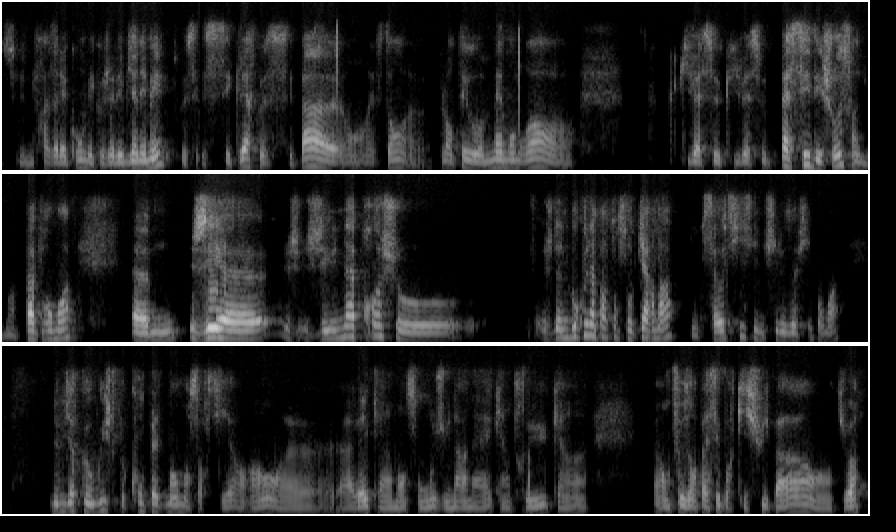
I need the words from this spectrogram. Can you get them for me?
C'est une phrase à la con, mais que j'avais bien aimée, parce que c'est clair que c'est pas en restant planté au même endroit, qui va se, qui va se passer des choses, enfin, du moins, pas pour moi. Euh, euh, j'ai une approche au. Je donne beaucoup d'importance au karma, donc ça aussi, c'est une philosophie pour moi, de me dire que oui, je peux complètement m'en sortir en, euh, avec un mensonge, une arnaque, un truc, un, en me faisant passer pour qui je suis pas, en, tu vois.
